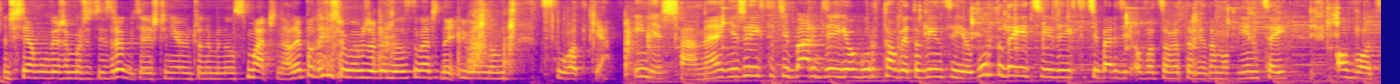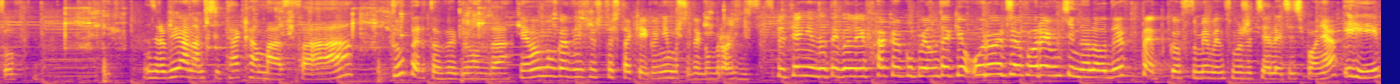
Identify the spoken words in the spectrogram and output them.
Znaczy ja mówię, że możecie zrobić, a jeszcze nie wiem, czy one będą smaczne, ale podejrzewam, że będą smaczne i będą słodkie. I mieszamy. Jeżeli chcecie bardziej jogurtowe, to więcej jogurtu dajecie. Jeżeli chcecie bardziej owocowe, to wiadomo, więcej owoców. Zrobiła nam się taka masa. Super to wygląda. Ja bym mogła zjeść już coś takiego, nie muszę tego mrozić. Specjalnie do tego lifehacka kupiłam takie urocze foremki na lody w Pepko w sumie, więc możecie lecieć po nie. I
